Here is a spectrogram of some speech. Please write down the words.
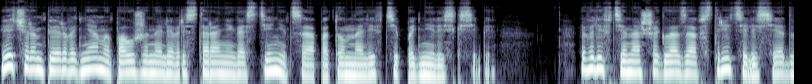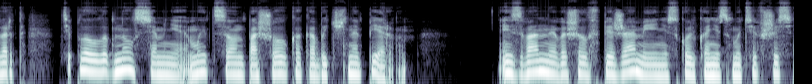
Вечером первого дня мы поужинали в ресторане гостиницы, а потом на лифте поднялись к себе. В лифте наши глаза встретились, и Эдвард тепло улыбнулся мне, мыться он пошел, как обычно, первым. Из ванной вышел в пижаме и, нисколько не смутившись,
